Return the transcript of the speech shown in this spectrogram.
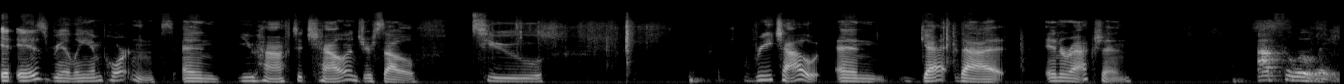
it is really important and you have to challenge yourself to reach out and get that interaction. Absolutely.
